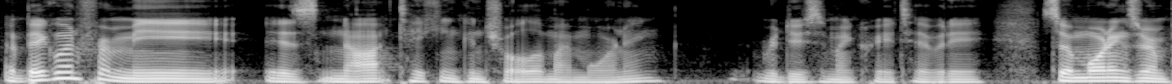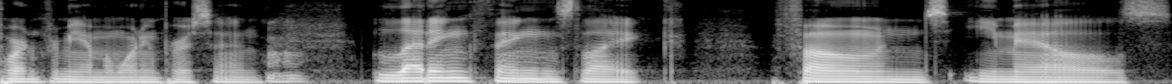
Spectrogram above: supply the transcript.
A big one for me is not taking control of my morning, reducing my creativity. So mornings are important for me. I'm a morning person. Uh-huh. Letting things like phones, emails,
